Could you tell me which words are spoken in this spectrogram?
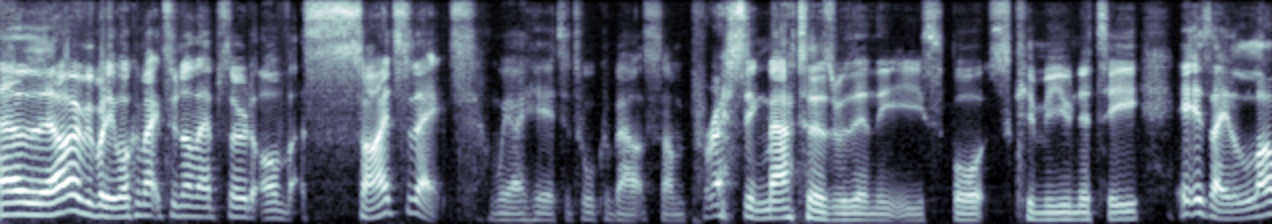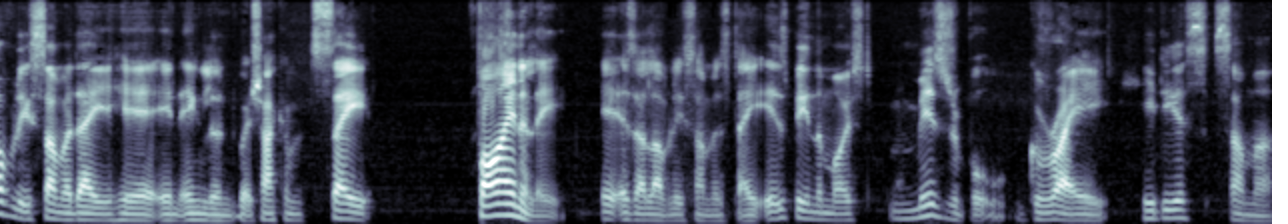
Hello, everybody. Welcome back to another episode of Side Select. We are here to talk about some pressing matters within the esports community. It is a lovely summer day here in England, which I can say finally it is a lovely summer's day. It has been the most miserable, grey, hideous summer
